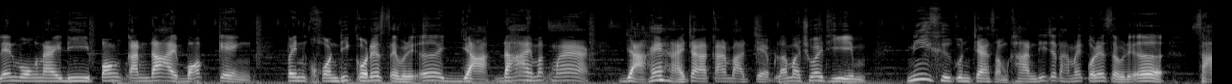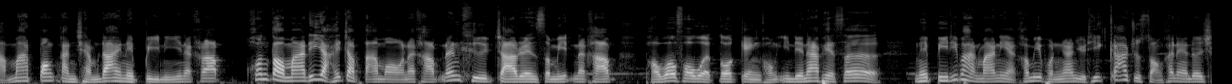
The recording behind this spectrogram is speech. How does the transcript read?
เล่นวงในดี ป้องกันได้บล็อกเก่ง เป็นคนที่ Golden State Warriors อยากได้มากๆ อยากให้หายจากอาการบาดเจ็บแล้วมาช่วยทีม นี่คือกุญแจสำคัญที่จะทำให้ Golden State Warriors สามารถป้องกันแชมป์ได้ในปีนี้นะครับคนต่อมาที่อยากให้จับตามองนะครับ นั่นคือจาเรนสมิธนะครับ power forward ตัวเก่งของ Indiana Pacers ในปีที่ผ่านมาเนี่ยเขามีผลงานอยู่ที่ 9.2 คะแนนโดยเฉ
